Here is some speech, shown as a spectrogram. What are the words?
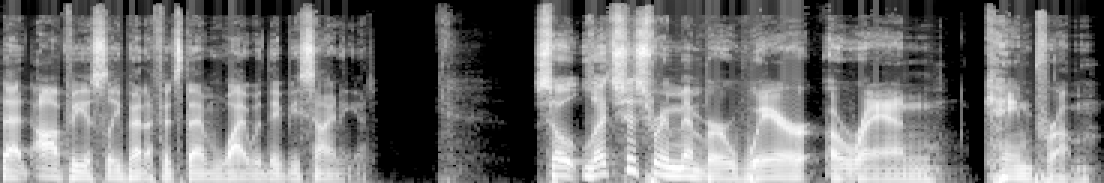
that obviously benefits them. Why would they be signing it? So let's just remember where Iran came from.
